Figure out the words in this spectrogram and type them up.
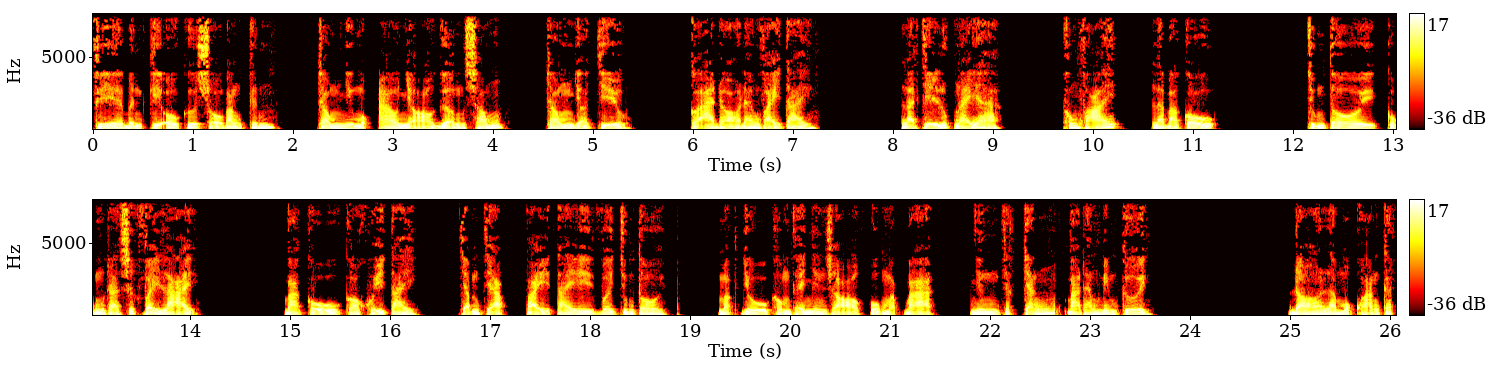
Phía bên kia ô cửa sổ bằng kính, trông như một ao nhỏ gần sóng, trong gió chiều. Có ai đó đang vẫy tay. Là chị lúc nãy à? Không phải, là bà cụ. Chúng tôi cũng ra sức vẫy lại. Bà cụ co khủy tay, chậm chạp vẫy tay với chúng tôi. Mặc dù không thể nhìn rõ khuôn mặt bà, nhưng chắc chắn bà đang mỉm cười. Đó là một khoảng cách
